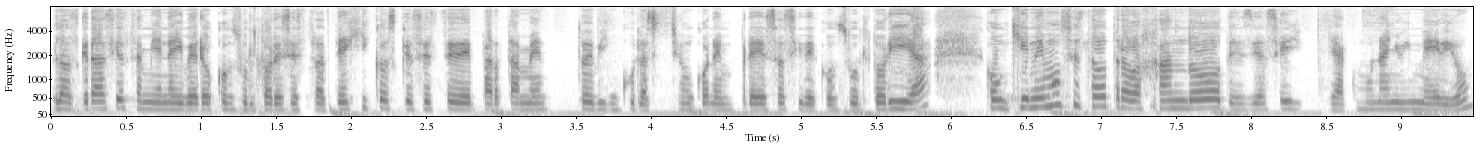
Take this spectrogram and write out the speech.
las gracias también a Ibero Consultores Estratégicos, que es este departamento de vinculación con empresas y de consultoría, con quien hemos estado trabajando desde hace ya como un año y medio.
